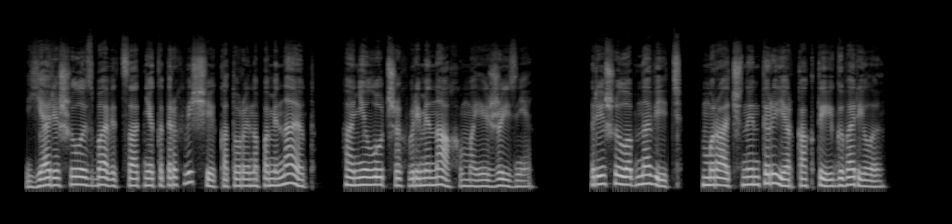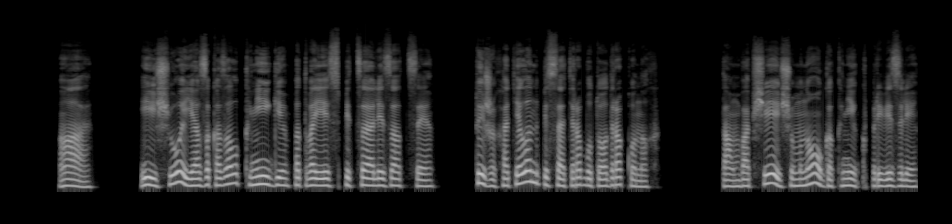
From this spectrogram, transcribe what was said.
Я решил избавиться от некоторых вещей, которые напоминают о не лучших временах в моей жизни. Решил обновить мрачный интерьер, как ты и говорила. А, и еще я заказал книги по твоей специализации. Ты же хотела написать работу о драконах. Там вообще еще много книг привезли.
